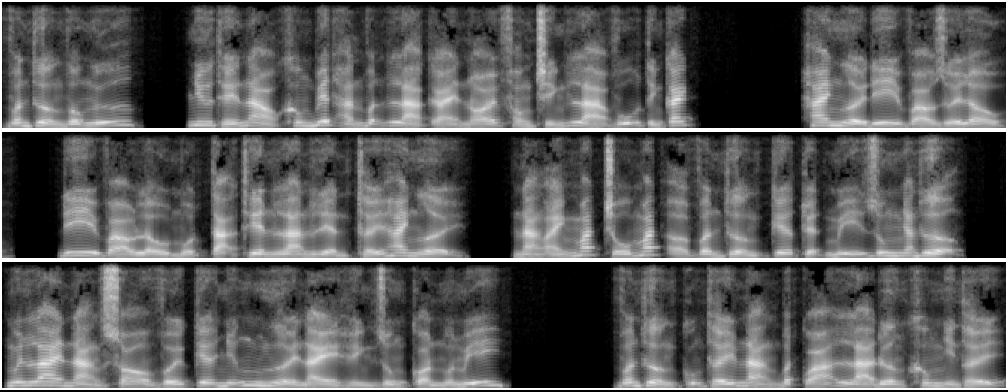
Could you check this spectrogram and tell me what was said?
Vân thường vô ngữ, như thế nào không biết hắn vẫn là cái nói phong chính là vũ tính cách. Hai người đi vào dưới lầu, đi vào lầu một tạ thiên lan liền thấy hai người, nàng ánh mắt chố mắt ở vân thường kia tuyệt mỹ dung nhan thượng, nguyên lai nàng so với kia những người này hình dung còn muốn mỹ. Vân thường cũng thấy nàng bất quá là đương không nhìn thấy,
